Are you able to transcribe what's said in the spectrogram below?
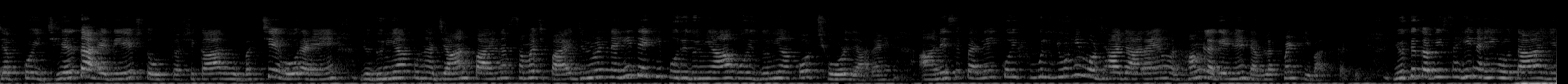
जब कोई झेलता है देश तो उसका शिकार वो बच्चे हो रहे हैं, जो दुनिया को ना जान पाए, ना समझ पाए, जिन्होंने नहीं देखी पूरी दुनिया, वो इस दुनिया को छोड़ जा रहे हैं। आने से पहले ही कोई फूल यूँ ही मुरझा जा रहे हैं, और हम लगे हैं डेवलपमेंट की बात करते। युद्ध कभी सही नहीं होता, ये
